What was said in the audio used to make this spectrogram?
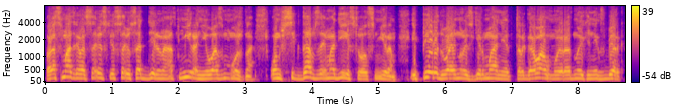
рассматривать Советский Союз отдельно от мира невозможно. Он всегда взаимодействовал с миром. И перед войной с Германией торговал мой родной Кенигсберг,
